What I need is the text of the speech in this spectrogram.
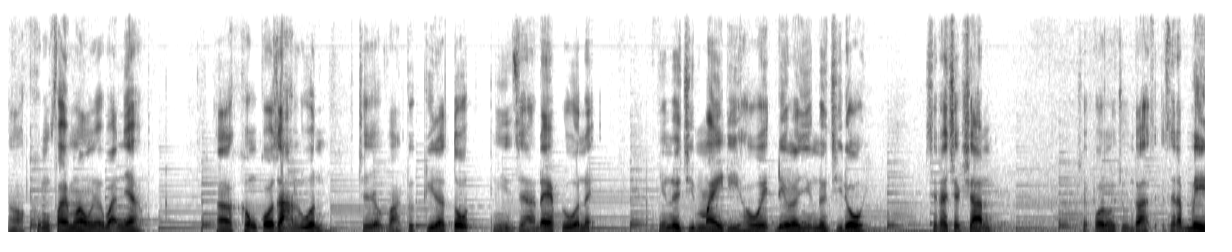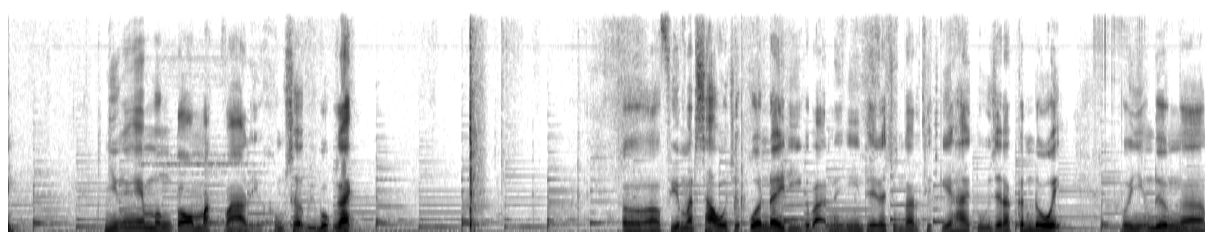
Nó không phai màu nha các bạn nhé à, ờ, không có giãn luôn. Chất liệu vải cực kỳ là tốt nhìn rất là đẹp luôn đấy. Những đường chỉ may thì hầu hết đều là những đường chỉ đôi. Rất là chắc chắn. Chất quần của chúng ta sẽ rất là bền nhưng anh em mông to mặc vào thì không sợ bị buộc rách. Ở phía mặt sau của chiếc quần đây thì các bạn thể nhìn thấy là chúng ta thiết kế hai túi rất là cân đối. Với những đường à,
